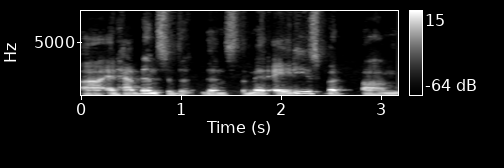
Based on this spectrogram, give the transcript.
uh, and have been since the, since the mid 80s. But um,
